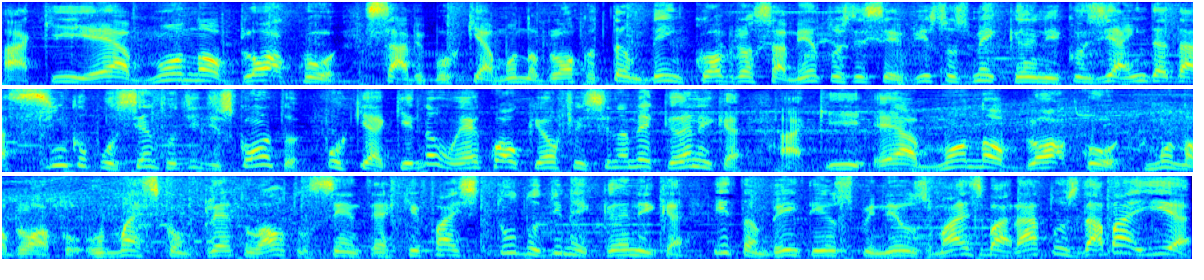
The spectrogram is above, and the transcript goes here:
Aqui é a Monobloco. Sabe por que a Monobloco também cobre orçamentos de serviços mecânicos e ainda dá 5% de desconto? Porque aqui não é qualquer oficina mecânica. Aqui é a Monobloco. Monobloco, o mais completo auto center que faz tudo de mecânica e também tem os pneus mais baratos da Bahia.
